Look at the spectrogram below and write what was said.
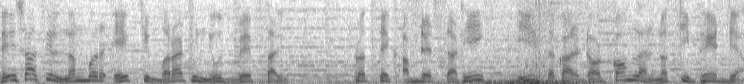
देशातील नंबर एक ची मराठी न्यूज वेबसाईट. प्रत्येक अपडेटसाठी ई सकाळ डॉट कॉम ला नक्की भेट द्या.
